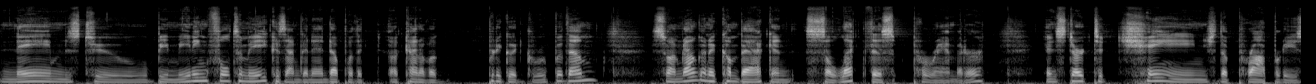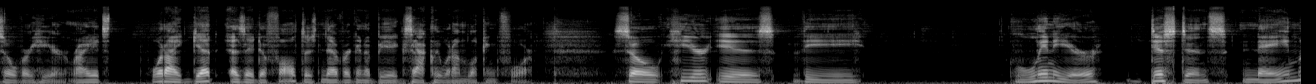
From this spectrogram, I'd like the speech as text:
names to be meaningful to me because I'm going to end up with a, a, kind of a pretty good group of them. So I'm now going to come back and select this parameter and start to change the properties over here, right? It's what I get as a default is never going to be exactly what I'm looking for. So here is the linear distance name,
